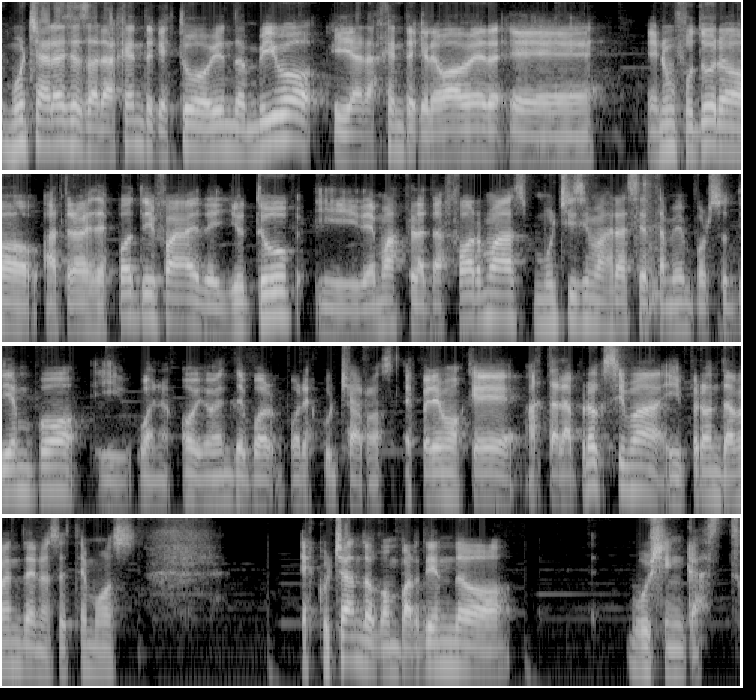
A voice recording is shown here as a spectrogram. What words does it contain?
muchas gracias a la gente que estuvo viendo en vivo y a la gente que lo va a ver eh, en un futuro a través de Spotify, de YouTube y demás plataformas. Muchísimas gracias también por su tiempo y bueno, obviamente por, escucharnos. Esperemos que hasta la próxima y prontamente nos estemos escuchando, compartiendo Bushing Cast.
